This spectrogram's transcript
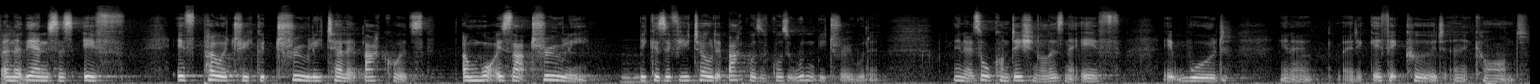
And at the end it says, if, if poetry could truly tell it backwards, and what is that truly? Mm-hmm. Because if you told it backwards, of course, it wouldn't be true, would it? You know, it's all conditional, isn't it? If it would, you know, if it could and it can't.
